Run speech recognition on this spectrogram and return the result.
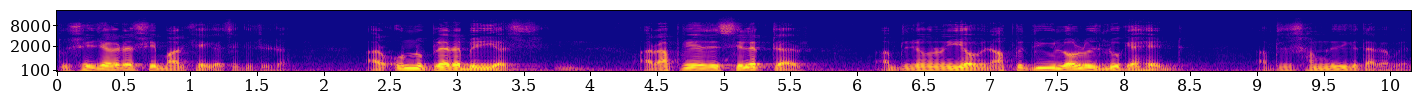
তো সেই জায়গাটা সে মার খেয়ে গেছে কিছুটা। আর অন্য প্লেয়াররা বেরিয়ে আসছে। আর আপনি অ্যাজ এ সিলেক্টার আপনি যখন ইয়ে হবেন, আপনি তো ইউল অলওয়েজ লুক অ্যাহেড আপনি তো সামনের দিকে তাকাবেন।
